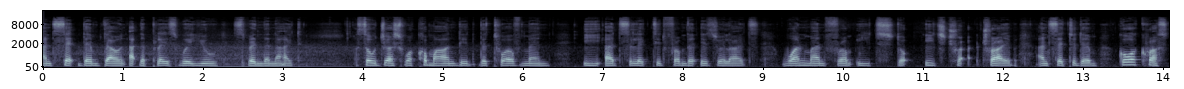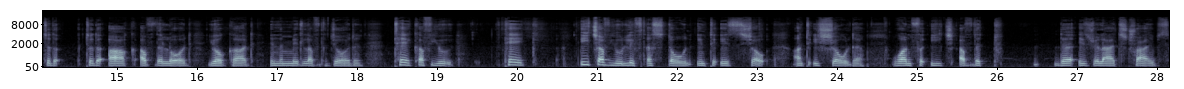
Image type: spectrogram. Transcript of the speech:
and set them down at the place where you spend the night. So Joshua commanded the twelve men he had selected from the Israelites, one man from each each tri- tribe, and said to them, Go across to the to the ark of the Lord your God in the middle of the Jordan. Take of you, take each of you lift a stone into his show, onto his shoulder, one for each of the the Israelites' tribes,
